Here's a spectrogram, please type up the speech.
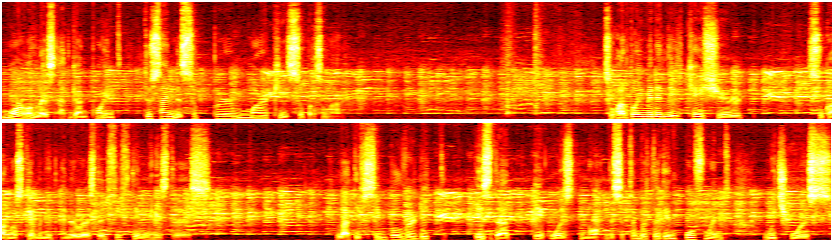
more or less at gunpoint, to sign the Super Marquis Super Semar. Suharto immediately cashiered Sukarno's cabinet and arrested 15 ministers. Latif's simple verdict is that it was not the September 13th movement which was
